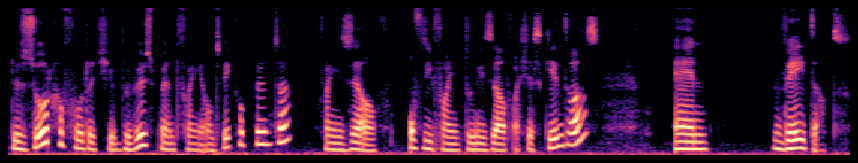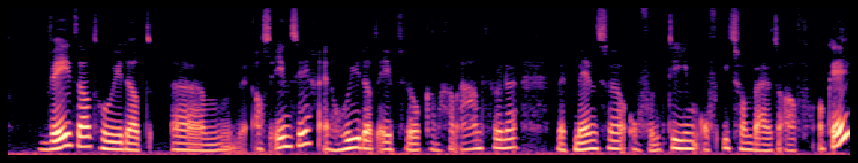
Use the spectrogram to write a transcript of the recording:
Dus zorg ervoor dat je bewust bent van je ontwikkelpunten, van jezelf of die van je toen jezelf als je kind was. En weet dat. Weet dat, hoe je dat um, als inzicht en hoe je dat eventueel kan gaan aanvullen met mensen of een team of iets van buitenaf. Oké?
